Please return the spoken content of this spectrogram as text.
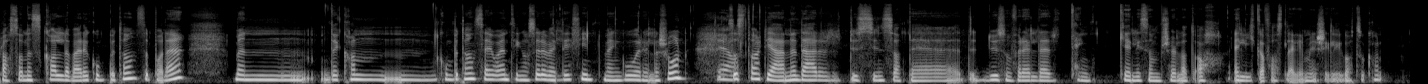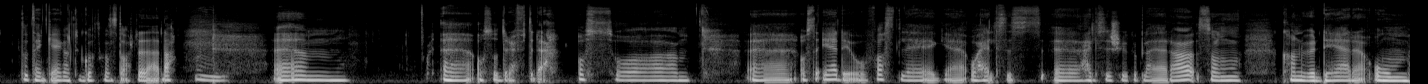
plassene skal det være kompetanse på det, men det kan Kompetanse er jo en ting, og så er det veldig fint med en god relasjon. Ja. Så start gjerne der du syns at det, du som forelder tenker liksom sjøl at åh, jeg liker fastlegen min skikkelig godt, så kan da tenker jeg at du godt kan starte der, da. Mm. Um, uh, og så drøfte det. Og så uh, og så er det jo fastlege og helses, uh, helsesykepleiere som kan vurdere om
